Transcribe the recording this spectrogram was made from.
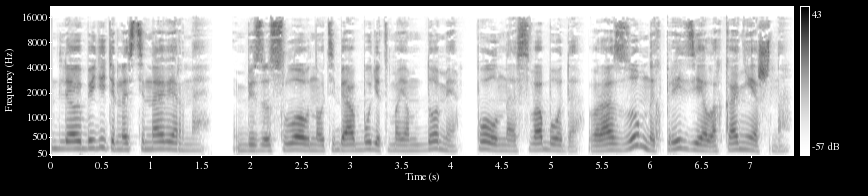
Для убедительности, наверное. Безусловно, у тебя будет в моем доме полная свобода. В разумных пределах, конечно.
